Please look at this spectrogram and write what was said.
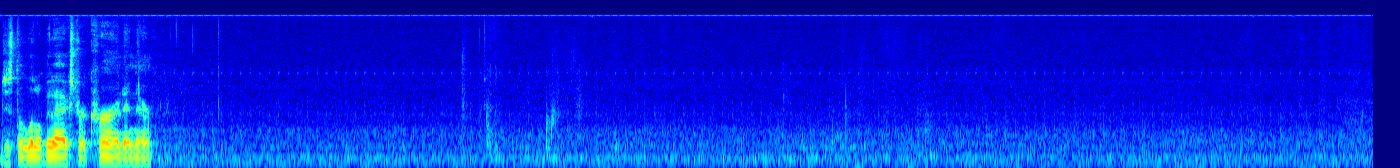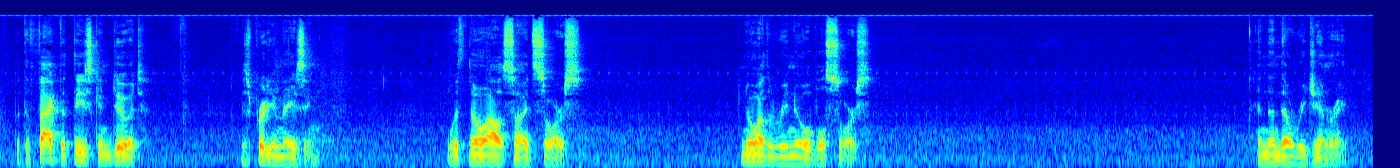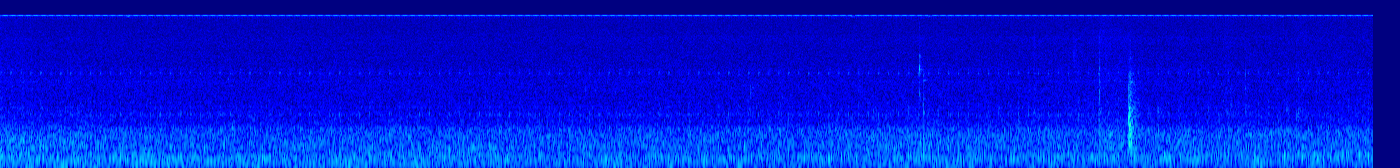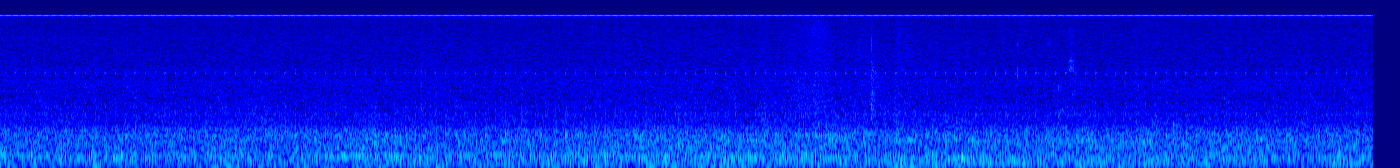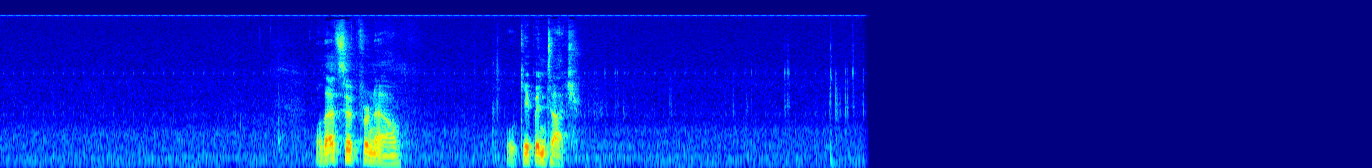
Just a little bit extra current in there. But the fact that these can do it is pretty amazing with no outside source, no other renewable source. And then they'll regenerate. Well, that's it for now. We'll keep in touch.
